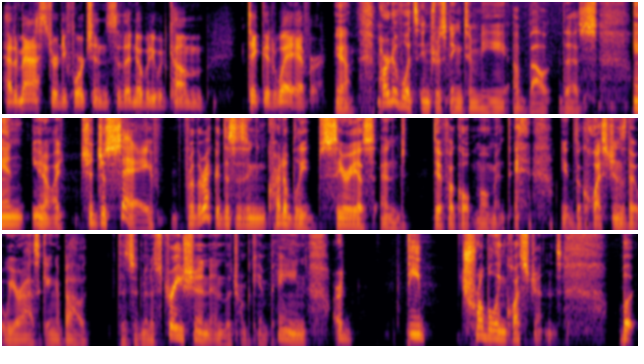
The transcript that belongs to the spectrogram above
had amassed dirty fortunes, so that nobody would come take it away ever. Yeah. Part of what's interesting to me about this, and, you know, I should just say, for the record, this is an incredibly serious and difficult moment. the questions that we are asking about this administration and the Trump campaign are deep, troubling questions. But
